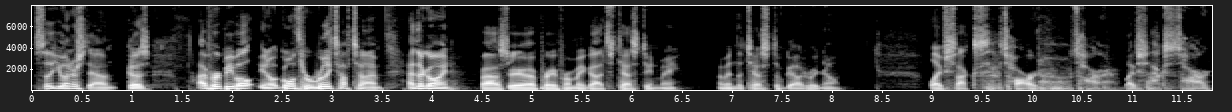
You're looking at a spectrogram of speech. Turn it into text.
so you understand because I've heard people, you know, going through a really tough time and they're going, "Pastor, I pray for me. God's testing me. I'm in the test of God right now. Life sucks. It's hard. It's hard. Life sucks. It's hard.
